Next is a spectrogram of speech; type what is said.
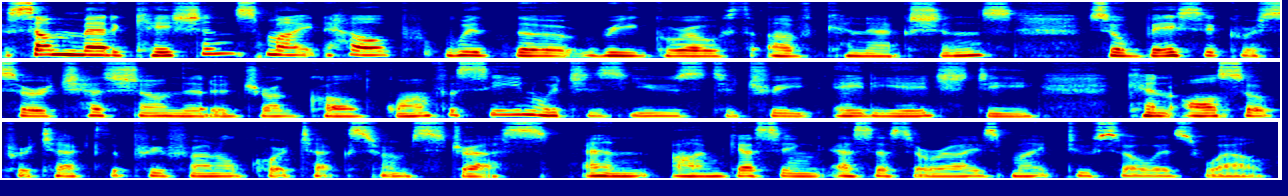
Some medications might help with the regrowth of connections. So basic research has shown that a drug called guanfacine, which is used to treat ADHD, can also protect the prefrontal cortex from stress. And I'm guessing SSRIs might do so as well.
